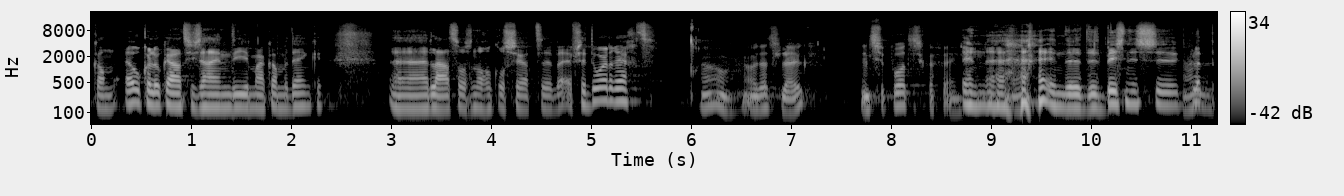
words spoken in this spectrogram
kan elke locatie zijn die je maar kan bedenken. Laatst was nog een concert bij FC Dordrecht. Oh, oh, dat is leuk. In het supporterscafé. In, in de, de business eh, club,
